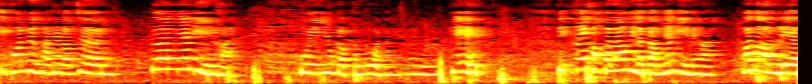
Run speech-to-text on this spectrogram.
อีกคนหนึ่งค่ะแขกรับเชิญ เพื่อนย่าหนีค่ะ คุยอยู่กับตำรวจนะไม่รู้พี่เอกพี่ให้เขามาเล่าวีรกรรมย่าหนีไหมคะว่าตอนเรียน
